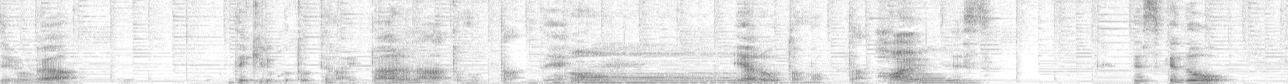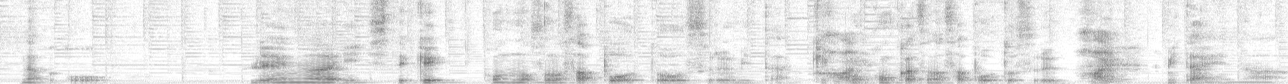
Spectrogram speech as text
自分ができることっていうのはいっぱいあるなと思ったんでやろうと思ったんはい。うんです。ですけど、なんかこう、恋愛して結婚のそのサポートをするみたいな、結婚、はい婚活のサポートするはい。みたいな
